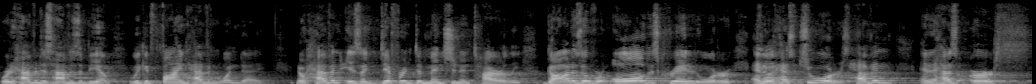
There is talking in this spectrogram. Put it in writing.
where heaven just happens to be up. We could find heaven one day. No, heaven is a different dimension entirely. God is over all this created order, and it has two orders heaven and it has earth.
